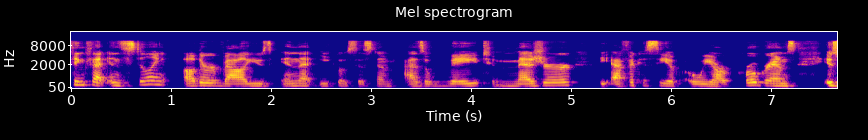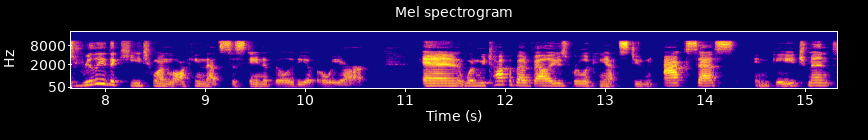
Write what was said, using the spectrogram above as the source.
think that instilling other values in that ecosystem as a way to measure the efficacy of OER programs is really the key to unlocking that sustainability of OER. And when we talk about values, we're looking at student access, engagement,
